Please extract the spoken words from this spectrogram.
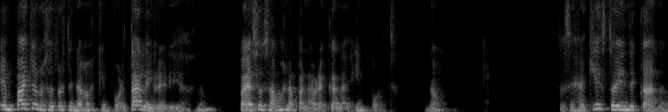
En Python nosotros tenemos que importar librerías, ¿no? Para eso usamos la palabra cada import, ¿no? Entonces aquí estoy indicando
